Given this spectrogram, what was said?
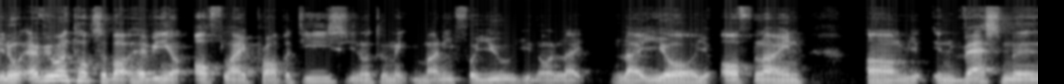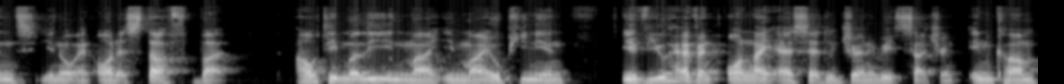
you know everyone talks about having your offline properties you know to make money for you you know like like your your offline um your investments you know and all that stuff. But ultimately in my in my opinion if you have an online asset to generate such an income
